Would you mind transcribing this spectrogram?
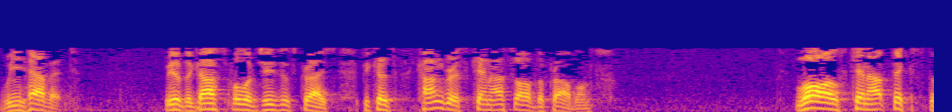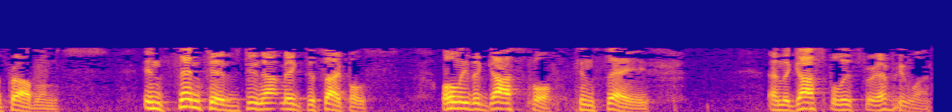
We have it. We have the gospel of Jesus Christ because Congress cannot solve the problems. Laws cannot fix the problems. Incentives do not make disciples. Only the gospel can save. And the gospel is for everyone.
